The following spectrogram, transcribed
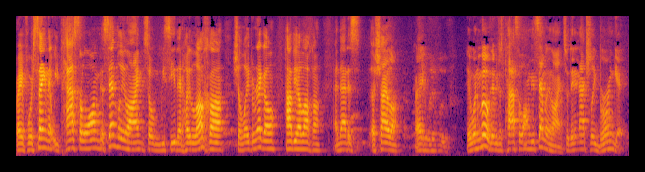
Right, if we're saying that we pass it along the assembly line, so we see that haylacha shalei beregel havi halacha, and that is a shiloh, right? It wouldn't move. They wouldn't move. They would just pass along the assembly line. So they didn't actually bring it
